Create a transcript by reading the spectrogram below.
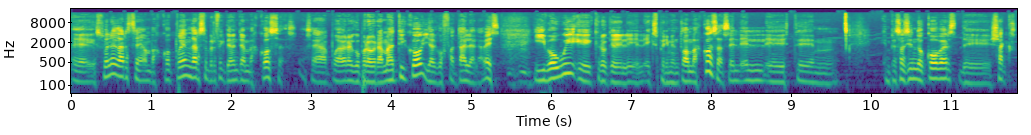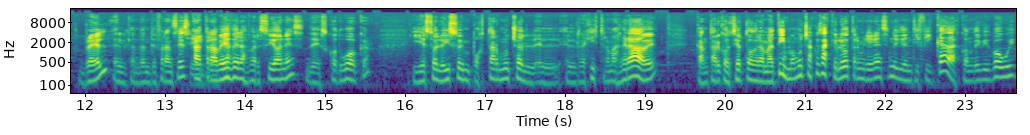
eh, suele darse ambas cosas, pueden darse perfectamente ambas cosas. O sea, puede haber algo programático y algo fatal a la vez. Y Bowie eh, creo que él- él experimentó ambas cosas. Él, él, eh, este, mm, empezó haciendo covers de Jacques Brel, el cantante francés, Sí, a claro. través de las versiones de Scott Walker. Y eso le hizo impostar mucho el, el- el registro más grave, cantar con cierto dramatismo. Muchas cosas que luego terminarían siendo identificadas con David Bowie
